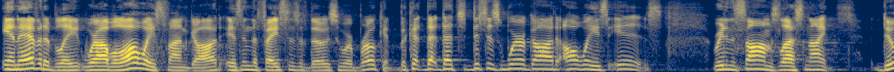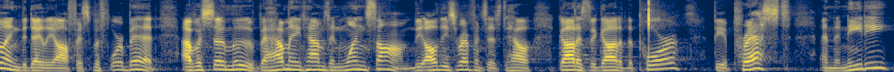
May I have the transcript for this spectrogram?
inevitably, where I will always find God is in the faces of those who are broken. Because that, that's, this is where God always is. Reading the Psalms last night, doing the daily office before bed. I was so moved by how many times in one psalm, the, all these references to how God is the God of the poor, the oppressed, and the needy,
